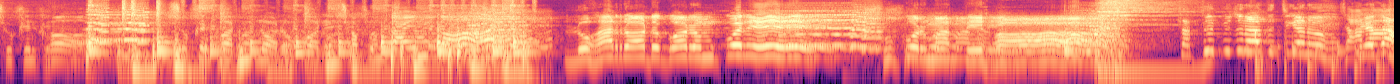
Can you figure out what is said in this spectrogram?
সুখের ঘর সুখের ঘর নরম করে স্বপ্ন তাই লোহার রড গরম করে শুকর মাতে হয়। তা তুই পিছনে হাতে কেন? এদা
